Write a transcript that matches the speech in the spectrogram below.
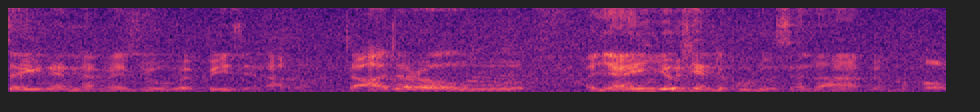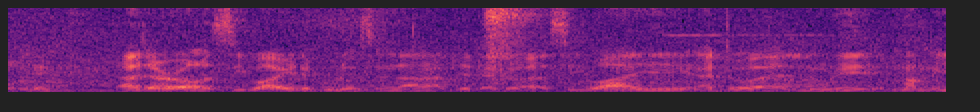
စိမ့်တဲ့နာမည်မျိုးပဲပေးချင်တာပါဒါကကြတော့ဟိုအရင်ရုပ်ရှင်တစ်ခုလို့စဉ်းစားတာမျိုးမဟုတ်ဘူးလေဒါကကြတော့စီးပွားရေးတစ်ခုလို့စဉ်းစားတာဖြစ်တဲ့အတွက်စီးပွားရေးအတွက်လူတွေအမှတ်မိ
